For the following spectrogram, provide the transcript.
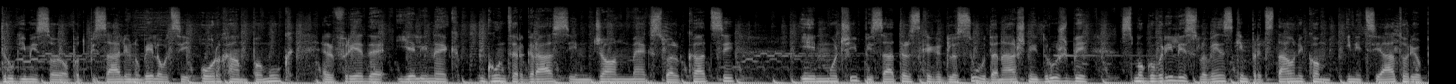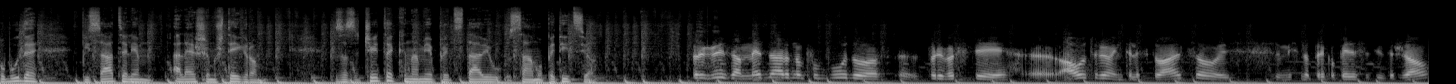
drugimi so jo podpisali Nobelovci Orhan Pamuk, Elfriede Jelinek, Gunter Grass in John Maxwell Cutsi, in moči pisateljskega glasu v današnji družbi smo govorili s slovenskim predstavnikom inicijatorjev pobude, pisateljem Alešem Štegrom. Za začetek nam je predstavil samo peticijo. Torej, gre za mednarodno pobudo eh, pri vrsti eh, avtorjev, intelektualcev iz mislim, preko 50 držav,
